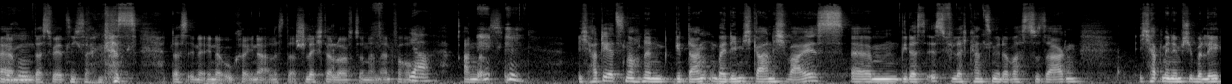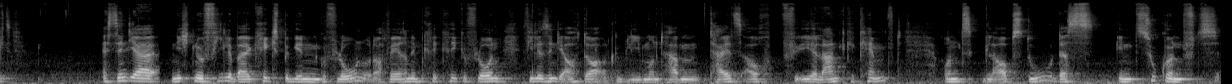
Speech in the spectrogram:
Ähm, mhm. Dass wir jetzt nicht sagen, dass, dass in, der, in der Ukraine alles da schlechter läuft, sondern einfach auch ja. anders. Ich hatte jetzt noch einen Gedanken, bei dem ich gar nicht weiß, ähm, wie das ist. Vielleicht kannst du mir da was zu sagen. Ich habe mir nämlich überlegt, es sind ja nicht nur viele bei Kriegsbeginn geflohen oder auch während dem Krieg, geflohen, viele sind ja auch dort geblieben und haben teils auch für ihr Land gekämpft. Und glaubst du, dass in Zukunft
